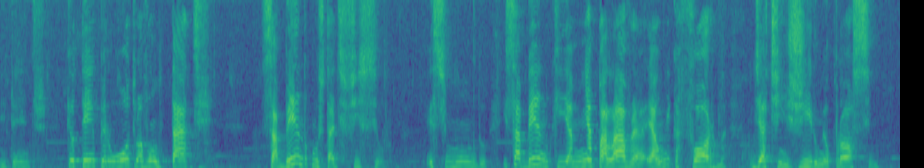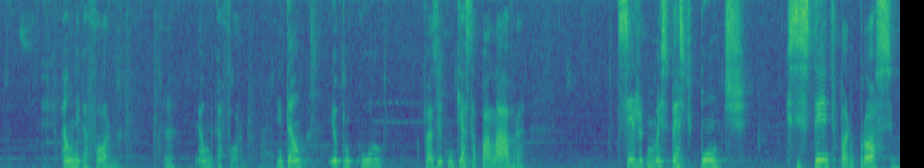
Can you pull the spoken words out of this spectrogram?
entende? Que eu tenho pelo outro a vontade, sabendo como está difícil este mundo e sabendo que a minha palavra é a única forma de atingir o meu próximo. A única forma. Né? É a única forma. Então, eu procuro fazer com que essa palavra seja como uma espécie de ponte que se estende para o próximo.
